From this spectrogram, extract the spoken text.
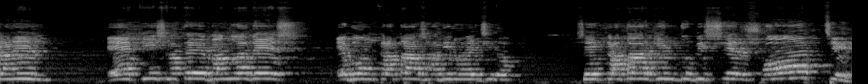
জানেন, একই সাথে বাংলাদেশ এবং কাতার স্বাধীন হয়েছিল। সেই কাতার কিন্তু বিশ্বের সবচেয়ে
